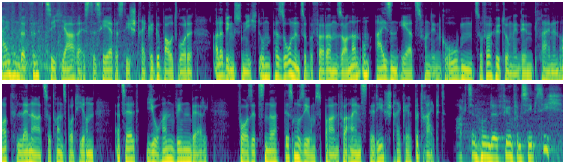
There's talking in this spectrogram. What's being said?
150 Jahre ist es her, dass die Strecke gebaut wurde, allerdings nicht um Personen zu befördern, sondern um Eisenerz von den Gruben zur Verhüttung in den kleinen Ort Lenna zu transportieren, erzählt Johann Winberg, Vorsitzender des Museumsbahnvereins, der die Strecke betreibt. 1875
